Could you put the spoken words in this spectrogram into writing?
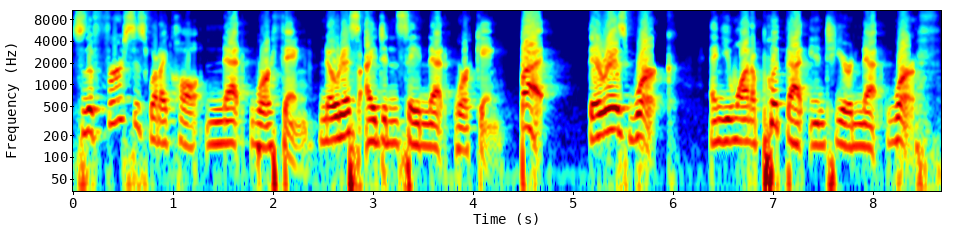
So the first is what I call net worthing. Notice I didn't say networking, but there is work and you want to put that into your net worth.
